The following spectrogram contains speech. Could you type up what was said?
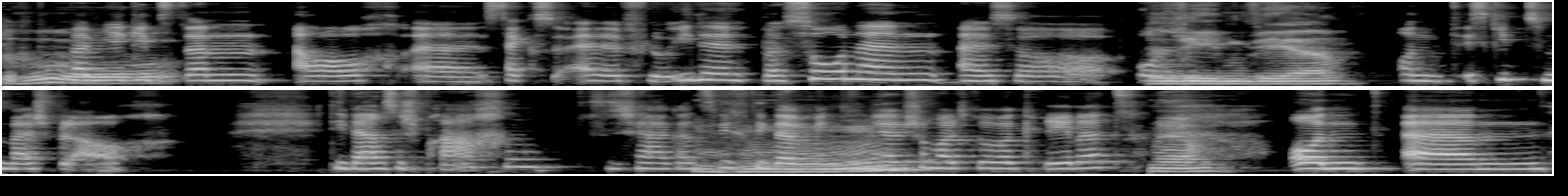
Bei mir gibt es Uh, dann auch äh, sexuell fluide Personen, also und, Lieben wir. und es gibt zum Beispiel auch diverse Sprachen. Das ist ja ganz wichtig, da haben wir mit Mhm. Schon mal drüber geredet. Ja. Und ähm,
